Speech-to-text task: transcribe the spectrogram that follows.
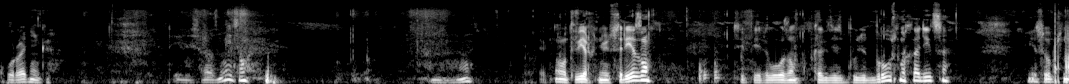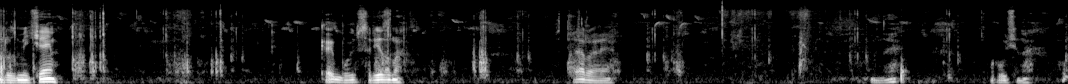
Аккуратненько. Я здесь разметил. Ну, вот верхнюю срезал. Теперь ложим, как здесь будет брус находиться. И, собственно, размечаем, как будет срезана вторая. Да? Прусина. Оп.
